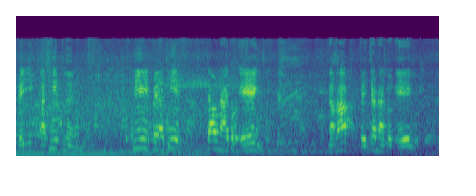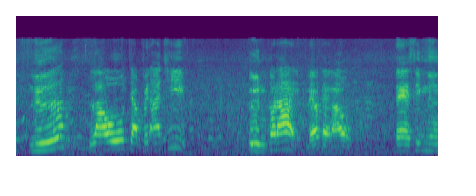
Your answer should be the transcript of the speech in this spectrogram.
เป็นอีกอาชีพหนึ่ง ที่เป็นอาชีพเจ้านายตัวเองนะครับ เป็นเจ้านายตัวเอง หรือเราจะเป็นอาชีพอื่นก็ได้แล้วแต่เรา แต่สิ่งหนึ่ง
